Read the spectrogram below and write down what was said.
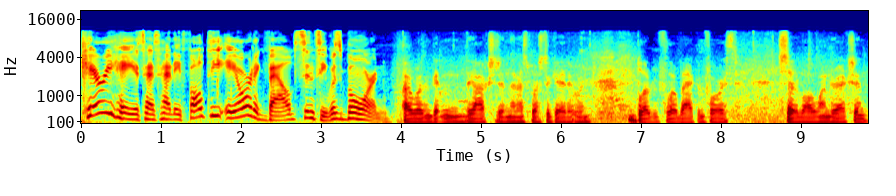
Kerry Hayes has had a faulty aortic valve since he was born. I wasn't getting the oxygen that I was supposed to get. It would blood would flow back and forth instead of all one direction.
